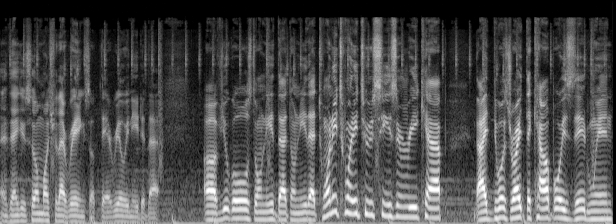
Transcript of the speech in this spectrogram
And thank you so much for that ratings update. I really needed that. Uh, view goals, don't need that, don't need that. 2022 season recap. I was right, the Cowboys did win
